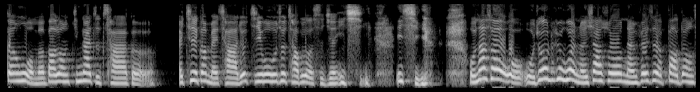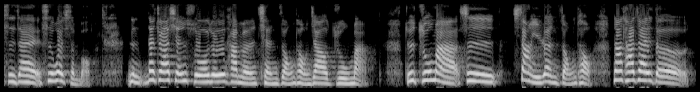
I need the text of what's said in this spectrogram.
跟我们暴动应该只差个。哎、其实跟没差，就几乎就差不多的时间一起一起。我那时候我我就去问了一下，说南非这个暴动是在是为什么？嗯，那就要先说，就是他们前总统叫朱马，就是朱马是上一任总统。那他在的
